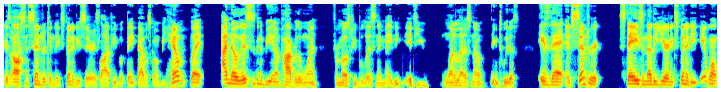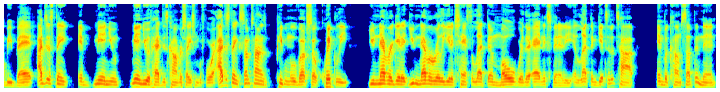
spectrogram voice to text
is Austin Cindric in the Xfinity Series. A lot of people think that was going to be him, but I know this is going to be an unpopular one for most people listening. Maybe if you want to let us know, you can tweet us. Is that if Cindric stays another year in Xfinity, it won't be bad. I just think, and me and you, me and you have had this conversation before. I just think sometimes people move up so quickly, you never get it. You never really get a chance to let them mold where they're at in Xfinity and let them get to the top and become something. Then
